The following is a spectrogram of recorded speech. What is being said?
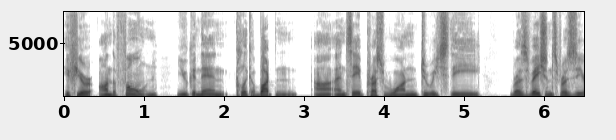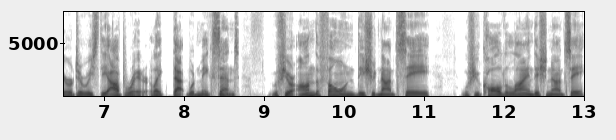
If you're on the phone, you can then click a button uh, and say press one to reach the reservations, press zero to reach the operator. Like that would make sense if you're on the phone, they should not say, if you call the line, they should not say,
